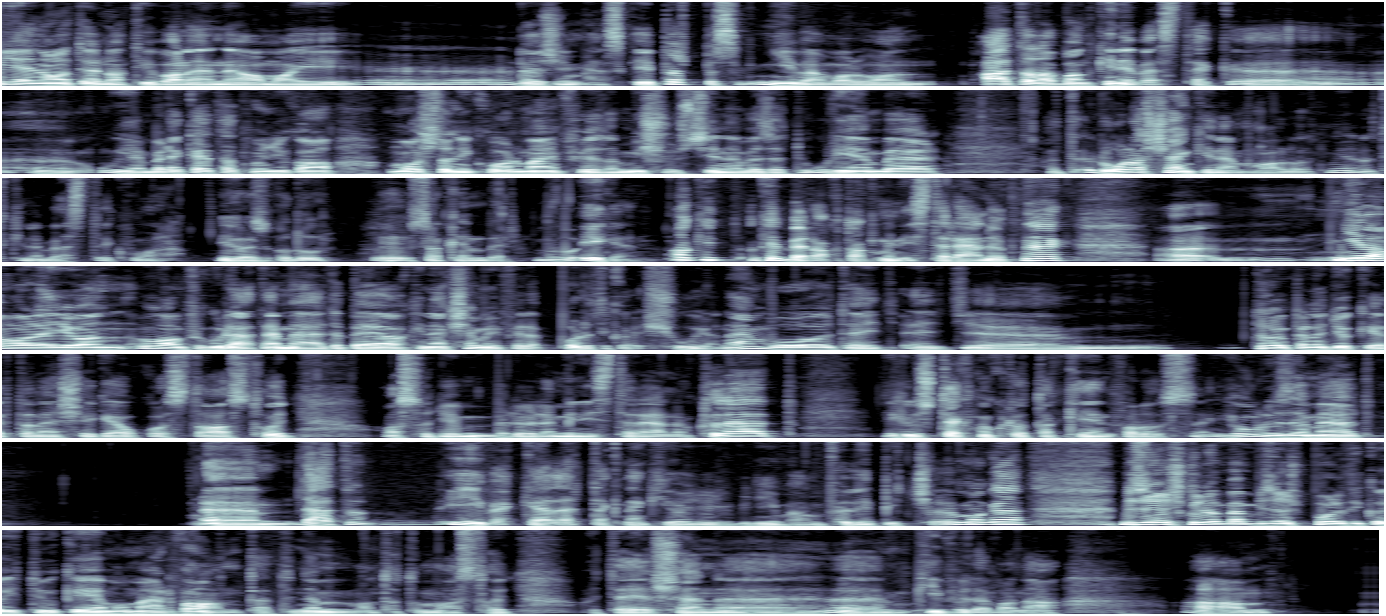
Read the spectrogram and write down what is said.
milyen alternatíva lenne a mai ö, rezsimhez képest. Persze nyilvánvalóan általában kineveztek uh, új embereket, tehát mondjuk a, a mostani kormányfő, ez a Misuszci nevezetű úriember, Hát róla senki nem hallott, mielőtt kinevezték volna. Ő az adó szakember. Igen, akit, akit beraktak miniszterelnöknek. Uh, nyilvánvalóan egy olyan, olyan figurát emelt be, akinek semmiféle politikai súlya nem volt, egy, egy tulajdonképpen a gyökértelensége okozta azt, hogy, azt, hogy ő belőle miniszterelnök lett, mégis technokrataként valószínűleg jól üzemelt, de hát évek kellettek neki, hogy nyilván felépítse önmagát. Bizonyos különben bizonyos politikai tőkéje ma már van, tehát nem mondhatom azt, hogy, hogy teljesen kívüle van a, a,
